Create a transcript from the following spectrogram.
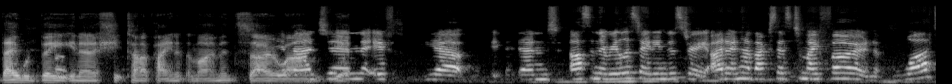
They would be in a shit ton of pain at the moment. So um, yeah. Imagine if, yeah, and us in the real estate industry, I don't have access to my phone. What?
